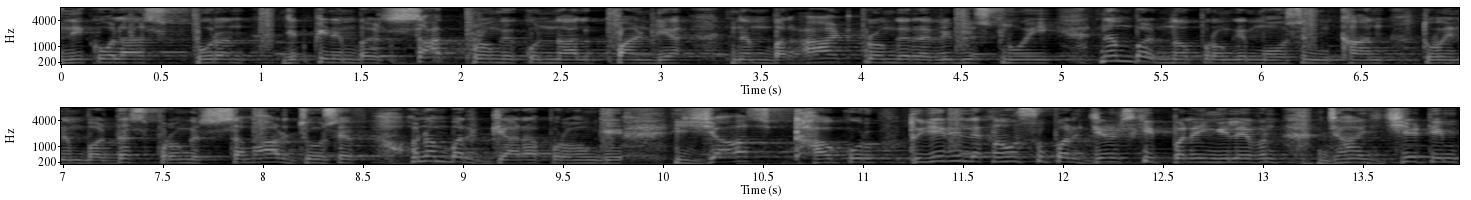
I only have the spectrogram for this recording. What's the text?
निकोलास पुरन जबकि नंबर सात पर होंगे कुन्नाल पांड्या नंबर आठ पर होंगे रवि बिश्नोई नंबर नौ पर होंगे मोहसिन खान तो वही नंबर दस पर होंगे समार जोसेफ और नंबर ग्यारह पर होंगे यास ठाकुर तो ये लखनऊ सुपर जेंट्स की प्लेइंग इलेवन जहाँ ये टीम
